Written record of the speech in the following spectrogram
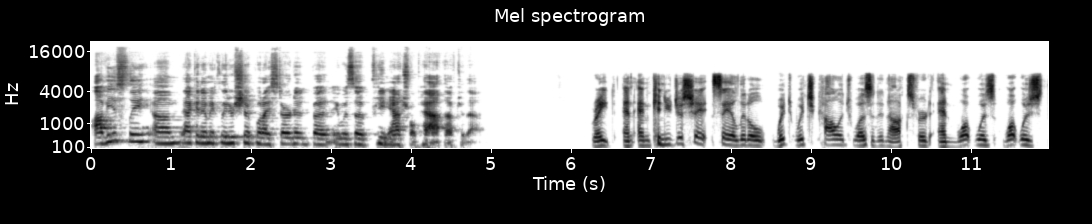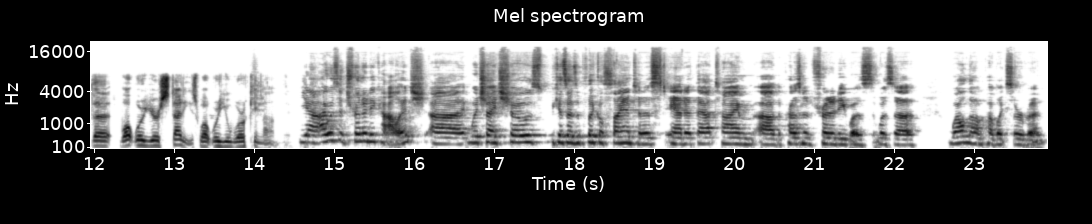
obviously um, academic leadership when I started, but it was a pretty natural path after that. Great. And and can you just say, say a little which which college was it in Oxford and what was what was the what were your studies? What were you working on there? Yeah, I was at Trinity College, uh, which I chose because I was a political scientist, and at that time, uh, the president of Trinity was was a well known public servant.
